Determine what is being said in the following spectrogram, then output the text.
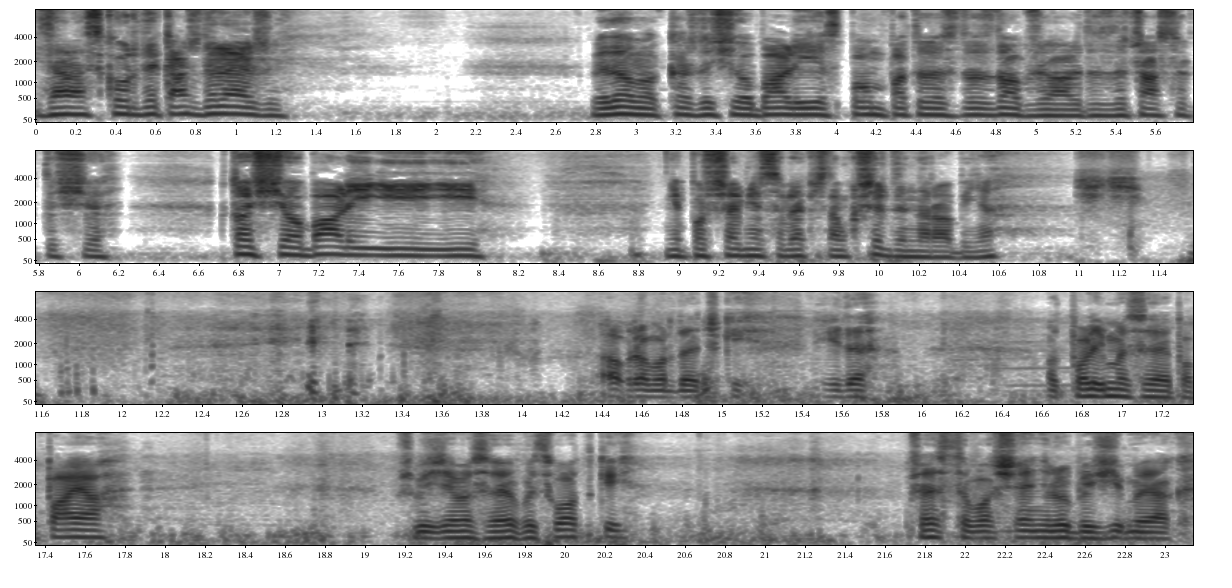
I zaraz kurde każdy leży. Wiadomo, jak każdy się obali, jest pompa, to jest, to jest dobrze, ale to jest do czasu, jak ktoś się, ktoś się obali i, i niepotrzebnie sobie jakieś tam krzywdy narobi, nie? Dobra mordeczki, idę. Odpalimy sobie papaja. Przywieziemy sobie wysłodki. Przez to właśnie nie lubię zimy, jak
